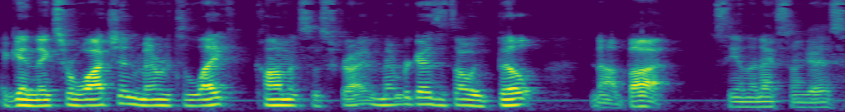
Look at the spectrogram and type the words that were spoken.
again, thanks for watching. Remember to like, comment, subscribe. Remember, guys, it's always built, not bought. See you in the next one, guys.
